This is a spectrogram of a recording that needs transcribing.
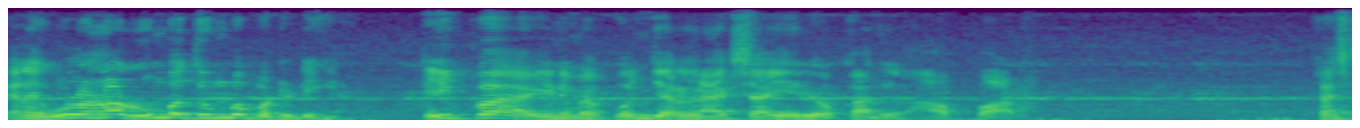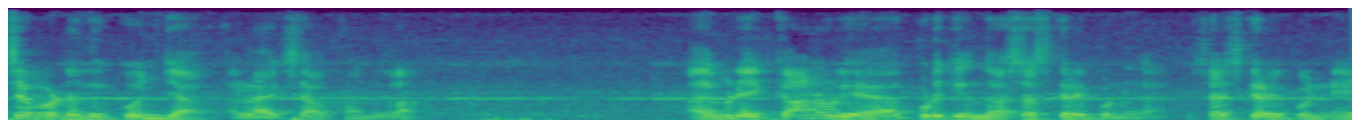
ஏன்னா இவ்வளோ நாள் ரொம்ப துன்பப்பட்டுட்டீங்க. இப்போ இனிமேல் கொஞ்சம் ரிலாக்ஸாக ஏறி உக்காந்துக்கலாம். அப்பாடா. கஷ்டப்பட்டது கொஞ்சம் ரிலாக்ஸாக உட்காந்துக்கலாம். அதுமாதிரி காணொலியை பிடிச்சிருந்தா சப்ஸ்கிரைப் பண்ணுங்கள் சப்ஸ்கிரைப் பண்ணி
